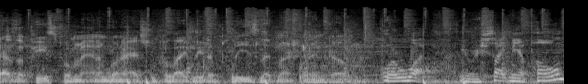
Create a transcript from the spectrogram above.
As a peaceful man, I'm going to ask you politely to please let my friend go. Or what? You recite me a poem?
